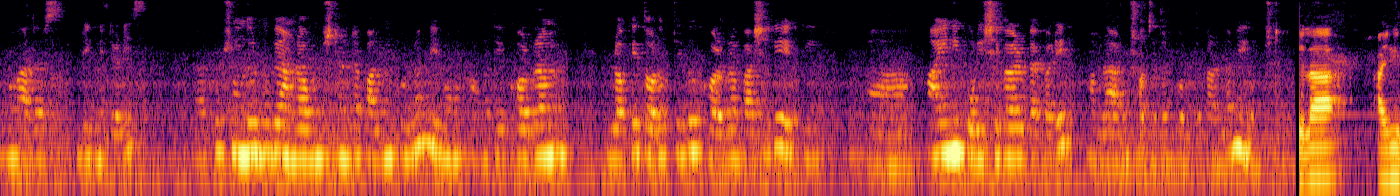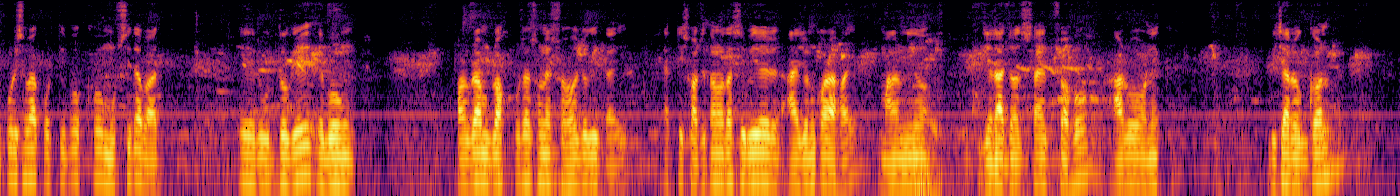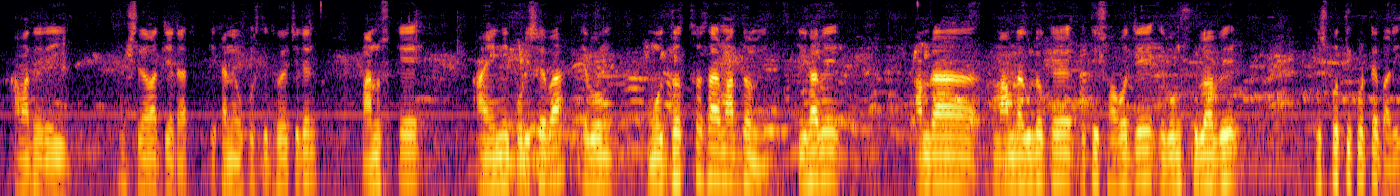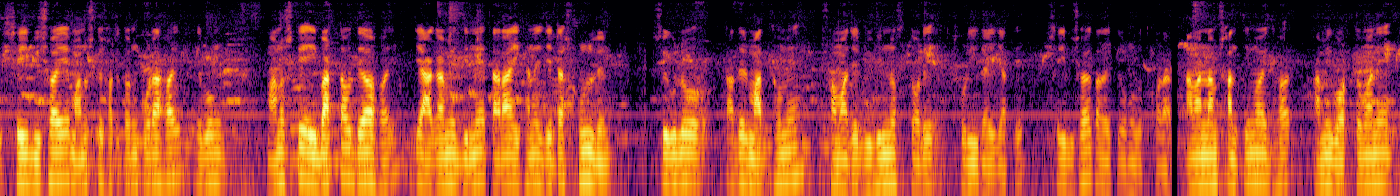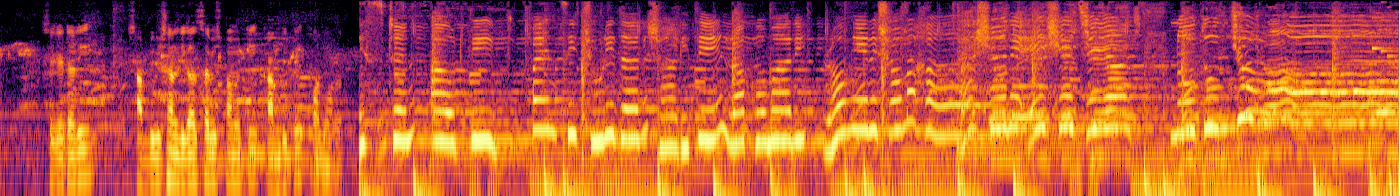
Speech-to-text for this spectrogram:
এবং আদার্স ডিগনিটারিজ খুব সুন্দরভাবে আমরা অনুষ্ঠানটা পালন করলাম এবং আমাদের খড়গ্রাম ব্লকের তরফ থেকেও খড়গ্রামবাসীকে একটি আইনি পরিষেবার ব্যাপারে আমরা আরও সচেতন করতে পারলাম এই অনুষ্ঠানে। জেলা আইনি পরিষেবা কর্তৃপক্ষ মুর্শিদাবাদ এর উদ্যোগে এবং খড়গ্রাম ব্লক প্রশাসনের সহযোগিতায় একটি সচেতনতা শিবিরের আয়োজন করা হয়। মাননীয় জেলা জজ সাহেব সহ আরও অনেক বিচারকগণ আমাদের এই মুর্শিদাবাদ জেলার এখানে উপস্থিত হয়েছিলেন। মানুষকে আইনি পরিষেবা এবং মধ্যস্থতার মাধ্যমে কীভাবে আমরা মামলাগুলোকে অতি সহজে এবং সুলভে নিষ্পত্তি করতে পারি, সেই বিষয়ে মানুষকে সচেতন করা হয় এবং মানুষকে এই বার্তাও দেওয়া হয় যে আগামী দিনে তারা এখানে যেটা শুনলেন সেগুলো তাদের মাধ্যমে সমাজের বিভিন্ন স্তরে ছড়িয়ে দেয় যাতে সেই বিষয়ে তাদেরকে অনুরোধ করা আমার নাম শান্তিময় ধর। আমি বর্তমানে secretary sub division legal service committee কান্দিতে কর্মরত। ওয়েস্টার্ন আউটফিট ফ্যান্সি চুড়িদার, শাড়িতে রকমারি, রঙের সমাহার। ফ্যাশনে এসেছে আজ নতুন সুনিতা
